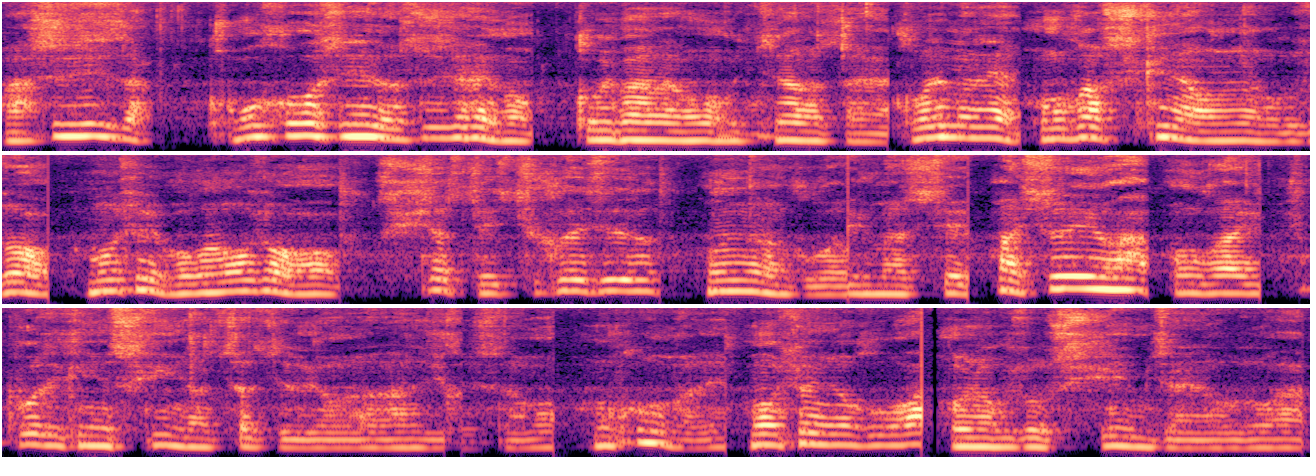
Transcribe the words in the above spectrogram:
忘れてた。高校生活時代の恋バナを言ってなかったね。これもね、僕が好きな女の子と、もう一人僕のことを好きだって言ってくれてる女の子がいまして、まあ一人は僕が一方的に好きになっちゃってるような感じですけども、向こうがね、もう一人の子は俺のことを好きみたいなことが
